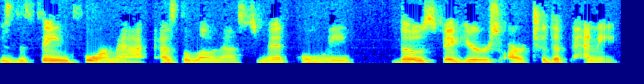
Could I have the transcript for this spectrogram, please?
is the same format as the loan estimate, only those figures are to the penny.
